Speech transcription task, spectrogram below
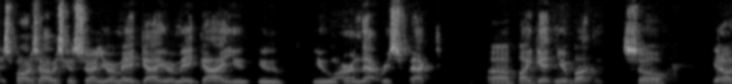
as far as I was concerned, you're a made guy, you're a made guy. You, you, you earn that respect uh, by getting your button. So, you know,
